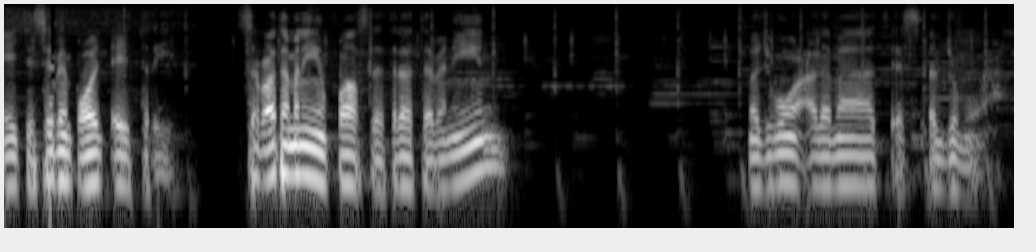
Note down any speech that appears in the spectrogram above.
87.83 87.83 مجموع علامات إس الجموح.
